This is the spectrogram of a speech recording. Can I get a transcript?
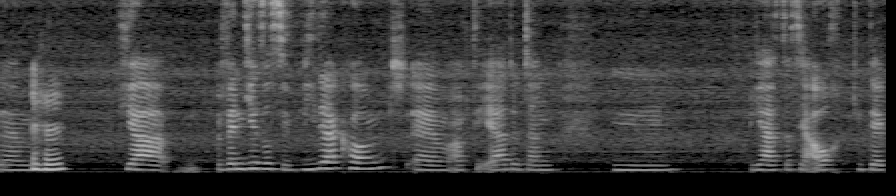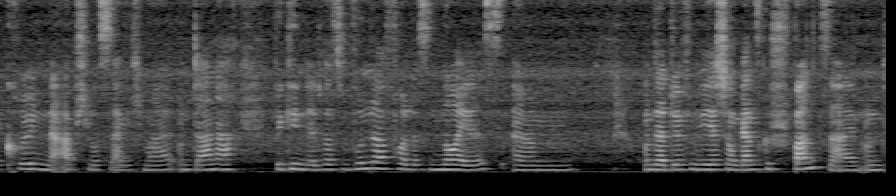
ähm, Mhm. ja, wenn Jesus wiederkommt ähm, auf die Erde, dann mh, ja, ist das ja auch der krönende Abschluss, sage ich mal. Und danach beginnt etwas Wundervolles Neues. Und da dürfen wir schon ganz gespannt sein. Und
